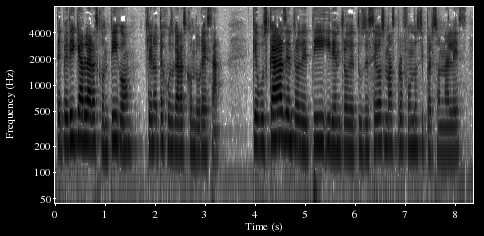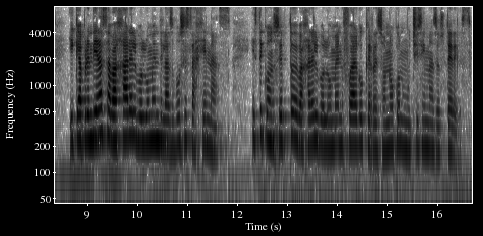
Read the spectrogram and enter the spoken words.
Te pedí que hablaras contigo, que no te juzgaras con dureza, que buscaras dentro de ti y dentro de tus deseos más profundos y personales, y que aprendieras a bajar el volumen de las voces ajenas. Este concepto de bajar el volumen fue algo que resonó con muchísimas de ustedes.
